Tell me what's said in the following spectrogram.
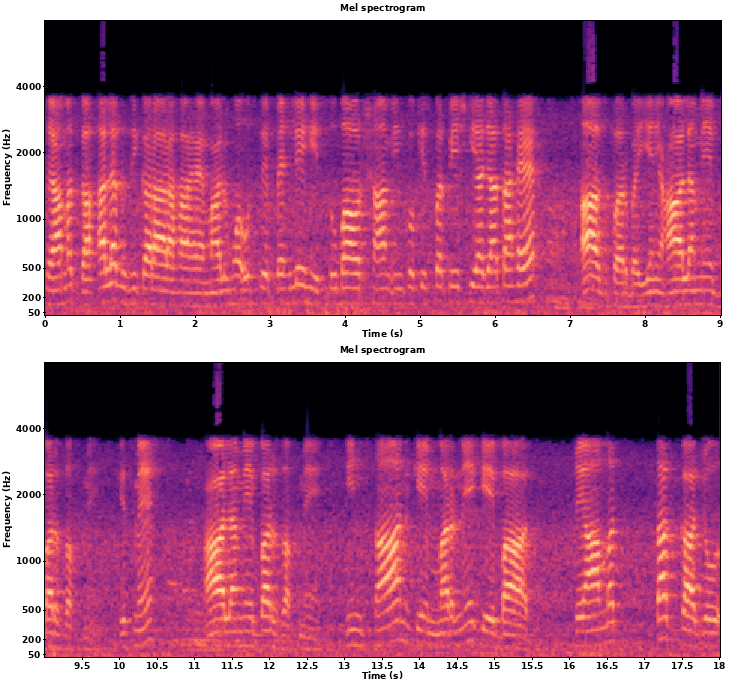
قیامت کا الگ ذکر آ رہا ہے۔ معلوم ہوا اس سے پہلے ہی صبح اور شام ان کو کس پر پیش کیا جاتا ہے؟ آگ پر بھائی یعنی عالم برزخ میں۔ کس میں؟ عالم برزخ میں۔ انسان کے مرنے کے بعد قیامت تک کا جو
